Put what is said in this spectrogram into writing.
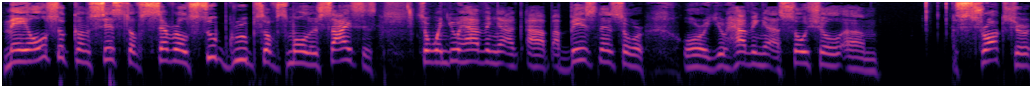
may also consist of several subgroups of smaller sizes. So when you're having a, a, a business or, or you're having a social, um, structure,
